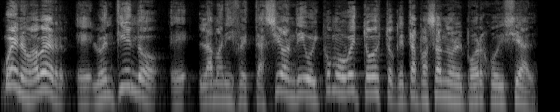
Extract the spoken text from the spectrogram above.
Bueno, a ver, eh, lo entiendo, eh, la manifestación, digo, ¿y cómo ve todo esto que está pasando en el Poder Judicial?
